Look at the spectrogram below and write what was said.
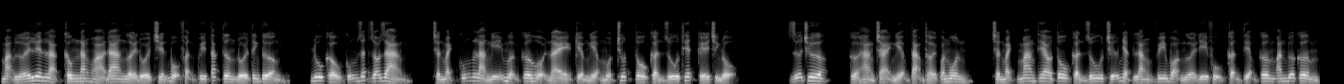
Mạng lưới liên lạc công năng hòa đa người đối chiến bộ phận quy tắc tương đối tin tưởng nhu cầu cũng rất rõ ràng, trần mạch cũng là nghĩ mượn cơ hội này kiểm nghiệm một chút tô cẩn du thiết kế trình độ. Giữa trưa, cửa hàng trải nghiệm tạm thời quan môn, trần mạch mang theo tô cẩn du chữ nhật lăng vi bọn người đi phụ cận tiệm cơm ăn bữa cơm,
